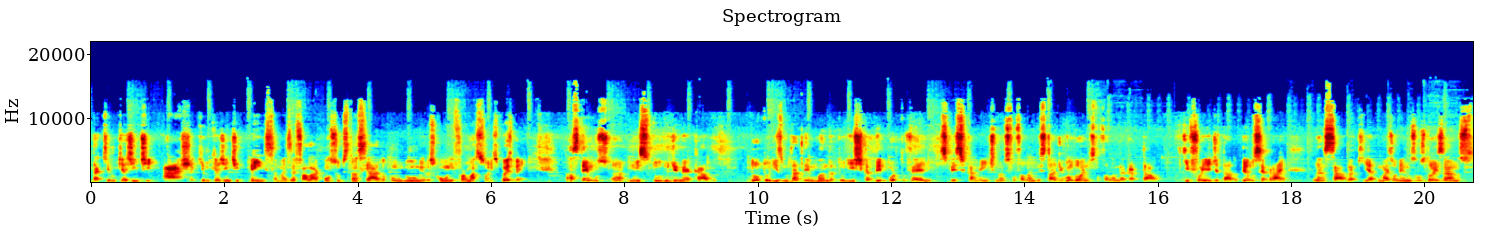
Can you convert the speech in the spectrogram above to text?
daquilo que a gente acha, aquilo que a gente pensa, mas é falar consubstanciado com números, com informações. Pois bem, nós temos uh, um estudo de mercado do turismo, da demanda turística de Porto Velho, especificamente, não estou falando do estado de Rondônia, estou falando da capital, que foi editado pelo Sebrae, lançado aqui há mais ou menos uns dois anos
